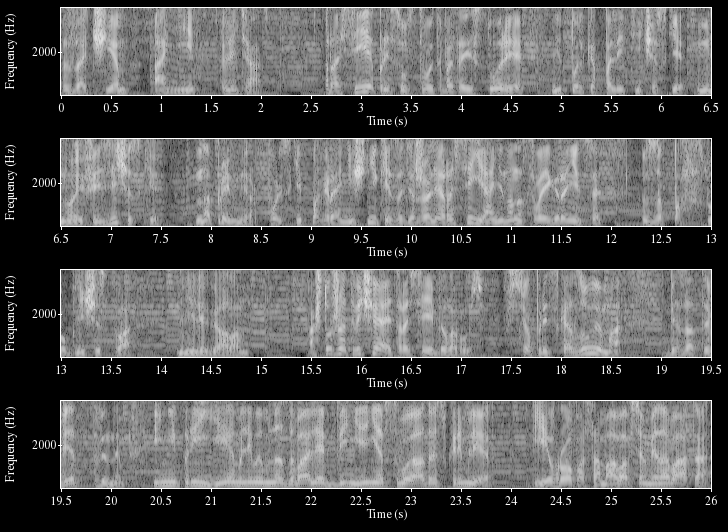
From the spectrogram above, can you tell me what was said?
зачем они летят. Россия присутствует в этой истории не только политически, но и физически. Например, польские пограничники задержали россиянина на своей границе за пособничество нелегалам. А что же отвечает Россия и Беларусь? Все предсказуемо. Безответственным и неприемлемым назвали обвинения в свой адрес в Кремле. Европа сама во всем виновата.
